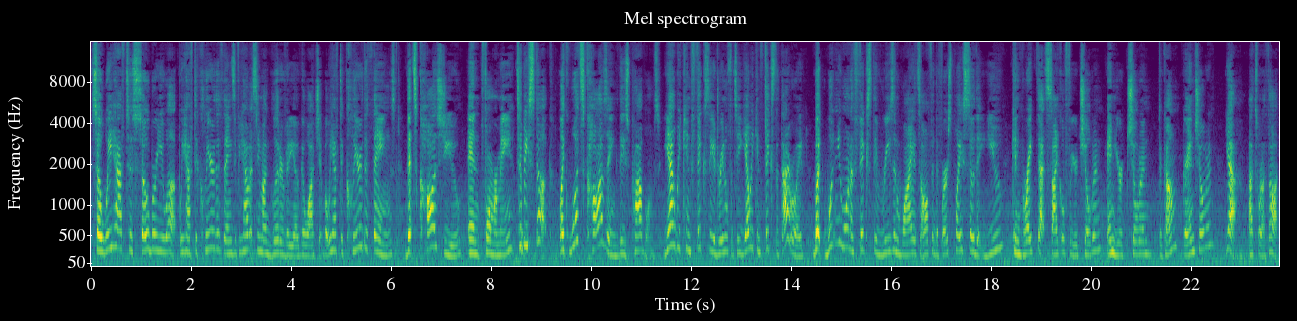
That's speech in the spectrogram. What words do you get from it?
So we have to sober you up. We have to clear the things. If you haven't seen my glitter video, go watch it. But we have to clear the things that's caused you and former me to be stuck. Like what's causing these problems? Yeah, we can fix the adrenal fatigue. Yeah, we can fix the thyroid. But wouldn't you want to fix the reason why it's off in the first place so that you can break that cycle for your children and your children to come, grandchildren? Yeah, that's what I thought.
